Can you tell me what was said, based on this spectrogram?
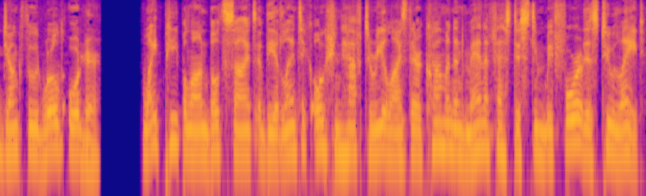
junk food world order. White people on both sides of the Atlantic Ocean have to realize their common and manifest esteem before it is too late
